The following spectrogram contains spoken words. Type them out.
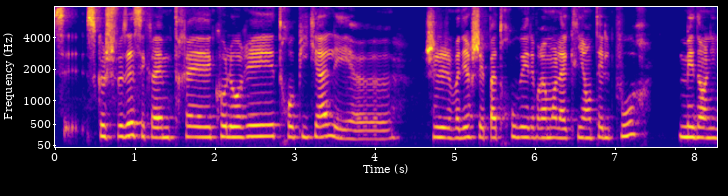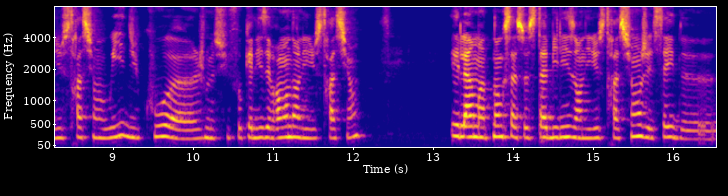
Ce que je faisais, c'est quand même très coloré, tropical et euh, je, on va dire, j'ai pas trouvé vraiment la clientèle pour. Mais dans l'illustration, oui. Du coup, euh, je me suis focalisée vraiment dans l'illustration. Et là, maintenant que ça se stabilise en illustration, j'essaye de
